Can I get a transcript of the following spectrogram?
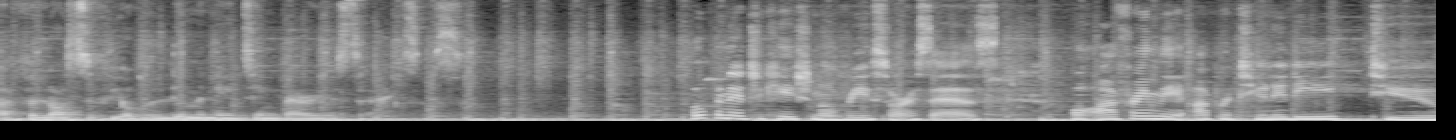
a philosophy of eliminating barriers to access. Open educational resources, while offering the opportunity to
